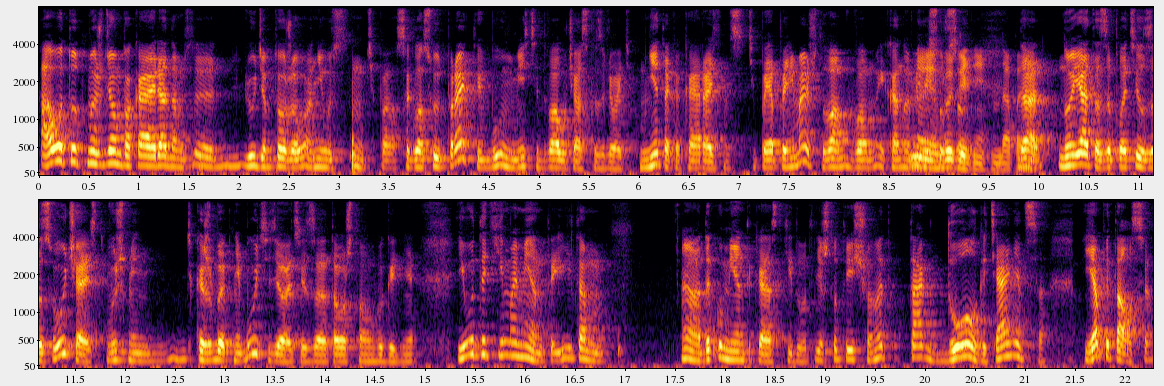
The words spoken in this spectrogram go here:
А вот тут мы ждем, пока рядом э, людям тоже, они, ну, типа, согласуют проект, и будем вместе два участка заливать. Мне-то какая разница? Типа, я понимаю, что вам, вам экономия ну, ресурсов. Выгоднее, да, понятно. да, но я-то заплатил за свою часть, вы же мне кэшбэк не будете делать из-за того, что вам выгоднее. И вот такие моменты, или там документы когда скидывают, или что-то еще. Но это так долго тянется. Я пытался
